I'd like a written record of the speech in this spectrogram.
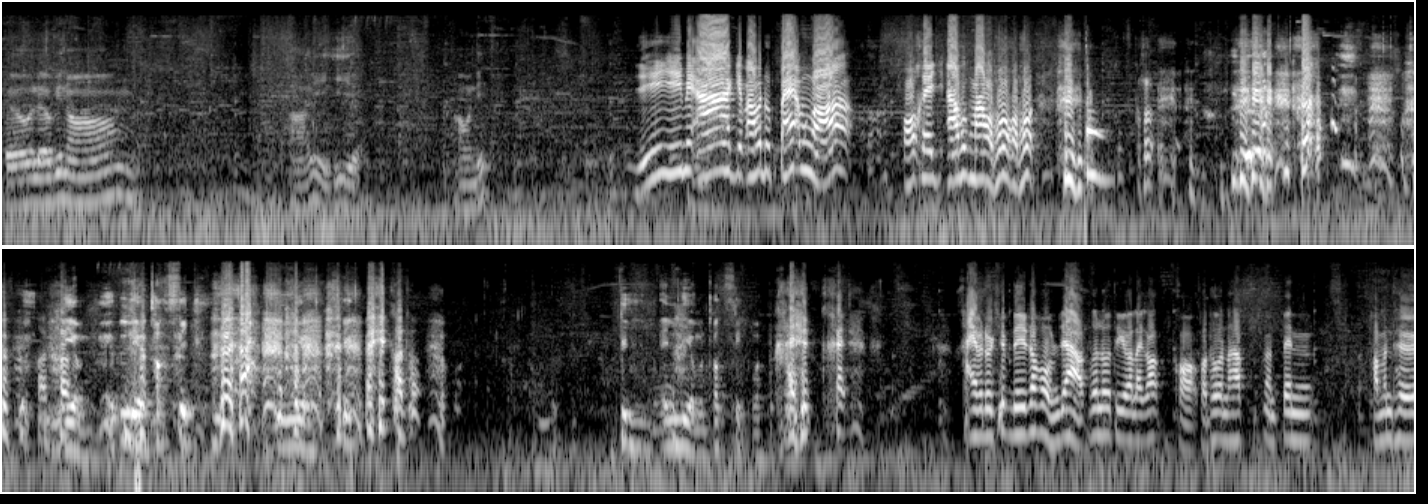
เร็วเร็วพี่น้องไอ้เหี้ยเอามันดิยียีไม่อาเก็บอามาดูแปะมึงเหรอโอเคอาเพิ่งมาขอโทษขอโทษขอโทษขอโทษเหลี่ยมเหลี่ยมท็อกซิกเหลี่ยมท็อกซิกเอ้ยขอโทษ ไอ้เหลี่ยมมันท็อกซิกว่ะใครใครใครมาดูคลิปนี้ถ้าผมอยากเพื่อนโรตีอะไรก็ขอขอโทษนะครับ มันเป็นความบันเทิง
